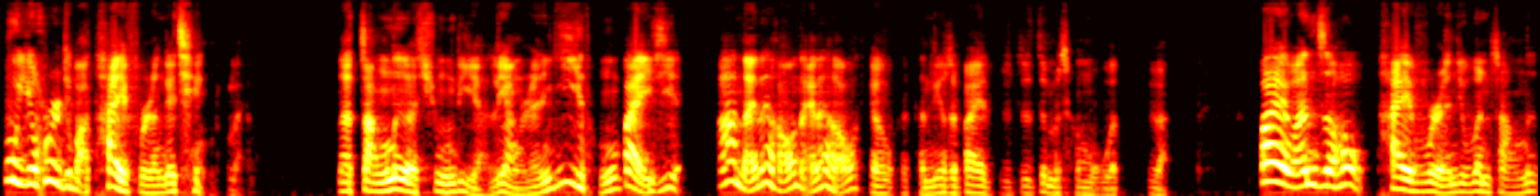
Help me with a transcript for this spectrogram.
不一会儿就把太夫人给请出来了。那张乐兄弟啊，两人一同拜谢啊，奶奶好，奶奶好，肯定是拜这这么称呼的，对吧？拜完之后，太夫人就问张乐：“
